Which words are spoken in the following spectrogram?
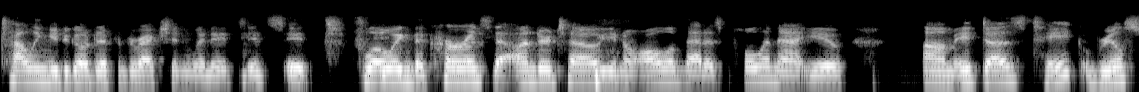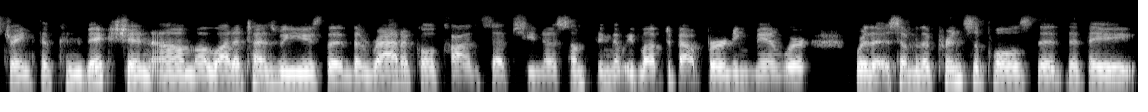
telling you to go a different direction when it's it's it's flowing the currents the undertow you know all of that is pulling at you um, it does take real strength of conviction. Um, a lot of times we use the the radical concepts. You know, something that we loved about Burning Man were were the, some of the principles that that they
